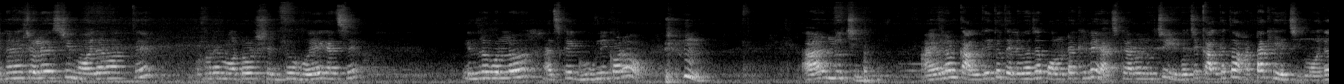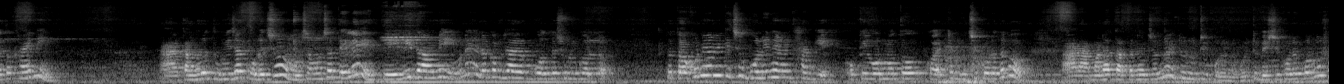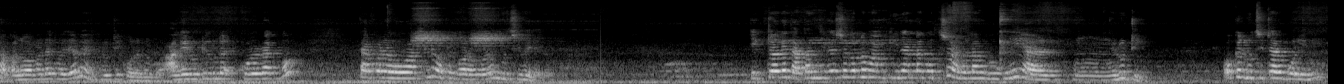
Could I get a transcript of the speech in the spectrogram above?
এখানে চলে এসেছি ময়দা মাখতে। ওখানে মটর সেদ্ধ হয়ে গেছে। ইন্দ্র বলল, আজকে ঘুগনি করো? আর লুচি। আমি বললাম কালকেই তো তেলে ভাজা পরোটা খেলে, আজকে আবার লুচি। বলছে, কালকে তো আটা খেয়েছি, ময়দা তো খাইনি। আর কালকে তো তুমি যা করেছ, মোছা মোছা তেলে, তেলই দাওনি মানে এরকম যা বলতে শুরু করল। তো তখনই আমি কিছু বলিনি, আমি থাকবে ওকে ওর মতো কয়েকটা লুচি করে দেবো, আর আমার তাতানের জন্য একটু রুটি করে নেব। একটু বেশি করে করব, সকালেও আমাদের হয়ে যাবে, রুটি করে নেব। আগে রুটিগুলো করে রাখব, তারপরে ও আসলে ওকে গরম গরম লুচি হয়ে যাবে। একটু আগে তাতান জিজ্ঞাসা করলাম আমি কী রান্না করছ? আমি বললাম, ঘুগনি আর রুটি। ওকে লুচিটা আর বলিনি।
